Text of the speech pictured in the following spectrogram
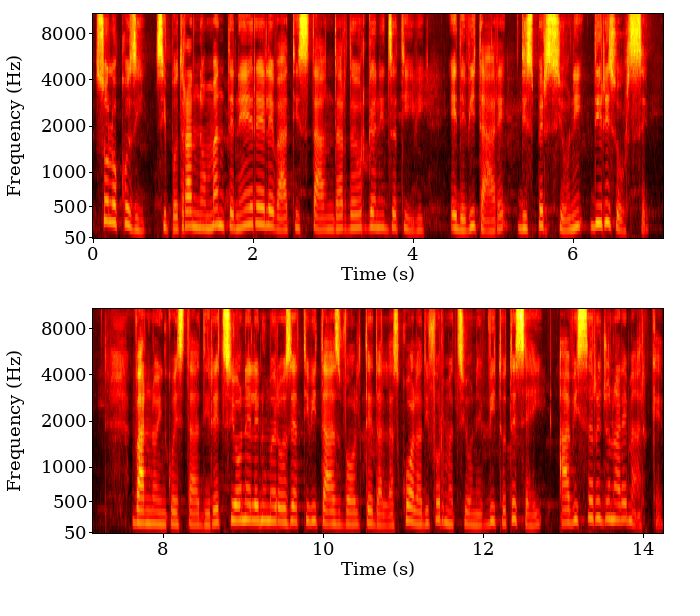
Solo così si potranno mantenere elevati standard organizzativi ed evitare dispersioni di risorse. Vanno in questa direzione le numerose attività svolte dalla Scuola di Formazione Vito Tesei Avis Regionale Marche.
